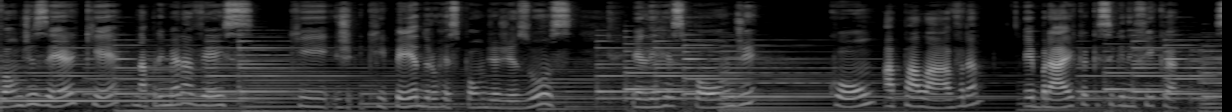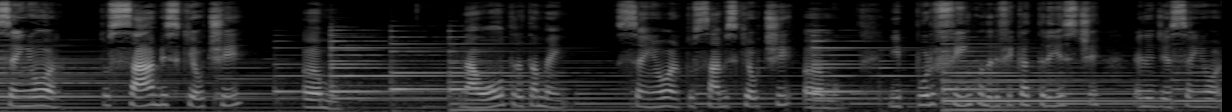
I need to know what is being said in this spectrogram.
vão dizer que na primeira vez que, que Pedro responde a Jesus, ele responde com a palavra hebraica que significa Senhor, tu sabes que eu te amo. Na outra também, Senhor, tu sabes que eu te amo. E por fim, quando ele fica triste, ele diz: Senhor,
